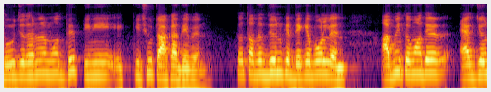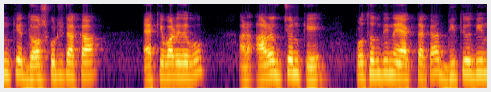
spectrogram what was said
দুর্যোধনের মধ্যে তিনি কিছু টাকা দেবেন। তো তাদের দুজনকে ডেকে বললেন, আমি তোমাদের একজনকে দশ কোটি টাকা একেবারে দেবো, আর আরেকজনকে প্রথম দিনে এক টাকা, দ্বিতীয় দিন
